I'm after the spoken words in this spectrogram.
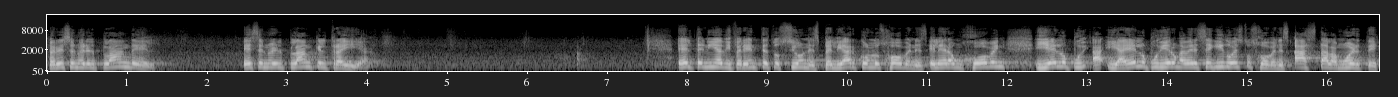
Pero ese no era el plan de Él. Ese no era el plan que Él traía. Él tenía diferentes opciones, pelear con los jóvenes. Él era un joven y, a él lo pudieron haber seguido estos jóvenes hasta la muerte.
